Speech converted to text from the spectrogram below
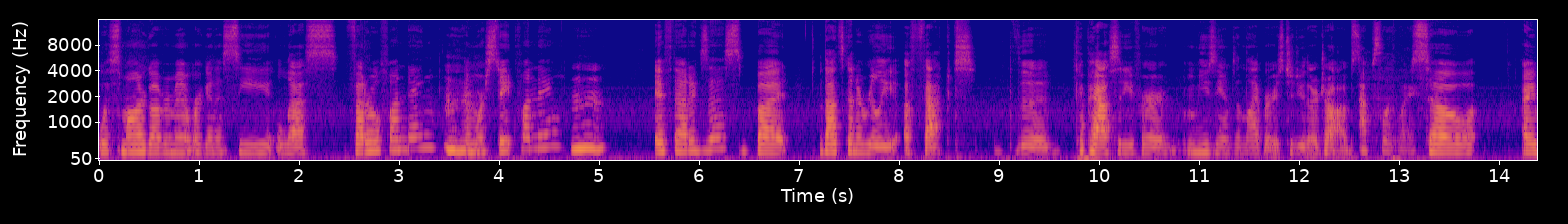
with smaller government, we're going to see less federal funding Mhm. and more state funding Mm-hmm. if that exists, but that's going to really affect the capacity for museums and libraries to do their jobs. Absolutely. So I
